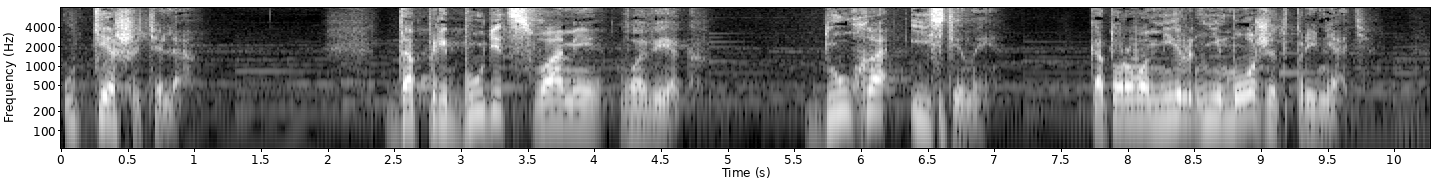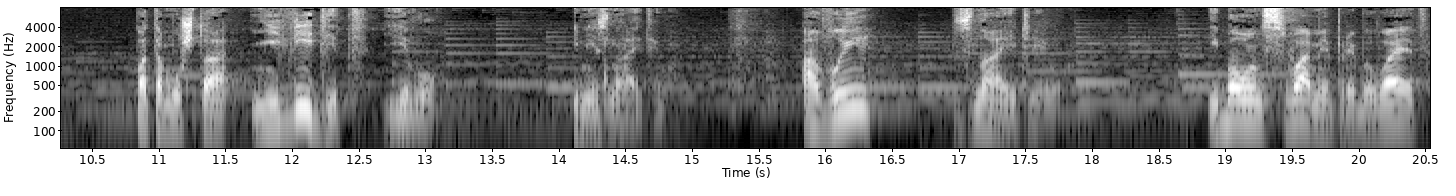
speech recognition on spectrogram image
утешителя, да пребудет с вами вовек, Духа истины, которого мир не может принять, потому что не видит Его и не знает Его. А вы знаете Его, ибо Он с вами пребывает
